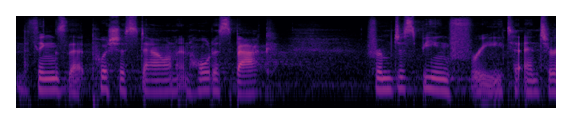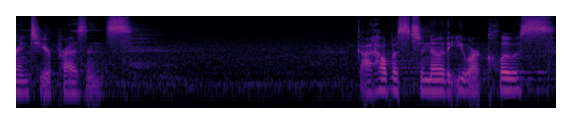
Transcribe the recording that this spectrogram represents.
and the things that push us down and hold us back from just being free to enter into your presence? God, help us to know that you are close,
